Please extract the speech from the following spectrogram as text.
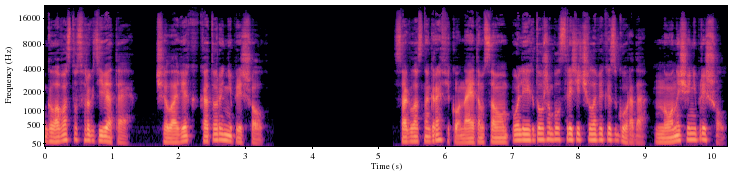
Глава 149. Человек, который не пришел. Согласно графику, на этом самом поле их должен был встретить человек из города, но он еще не пришел.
